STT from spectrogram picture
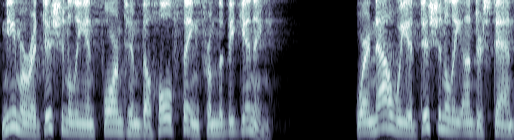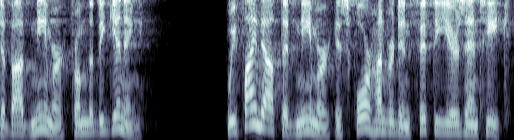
Namor additionally informed him the whole thing from the beginning. Where now we additionally understand about Namor from the beginning. We find out that Namor is 450 years antique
